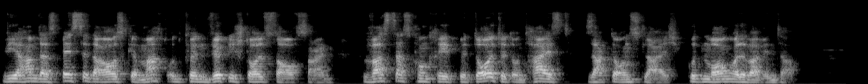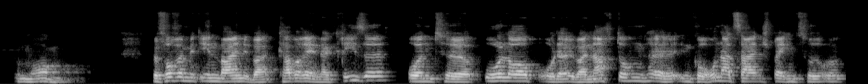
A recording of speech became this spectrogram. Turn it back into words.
wir haben das Beste daraus gemacht und können wirklich stolz darauf sein. Was das konkret bedeutet und heißt, sagt er uns gleich. Guten Morgen, Oliver Winter. Guten Morgen. Bevor wir mit Ihnen beiden über Kabarett in der Krise und äh, Urlaub oder Übernachtung äh, in Corona-Zeiten sprechen, zu,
